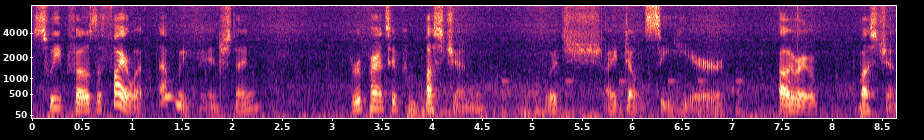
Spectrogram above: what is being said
sweep foes with fire whip. That would be interesting. Root pirates have combustion, which I don't see here. Oh, here we go. Combustion.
